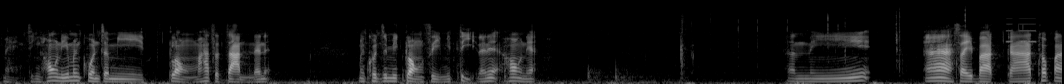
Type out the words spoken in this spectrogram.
แหมจริงห้องนี้มันควรจะมีกล่องมหัศจรรย์นะเนี่ย มันควรจะมีกล่องสี่มิตินะเนี่ยห้องเนี้ย อันนี้ อ่า ใส่บัตรการ์ดเข้าไป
